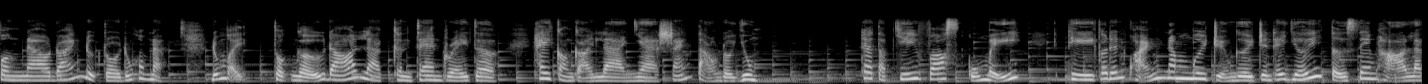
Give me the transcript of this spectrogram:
phần nào đoán được rồi đúng không nào? Đúng vậy thuật ngữ đó là content creator hay còn gọi là nhà sáng tạo nội dung. Theo tạp chí Vox của Mỹ thì có đến khoảng 50 triệu người trên thế giới tự xem họ là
